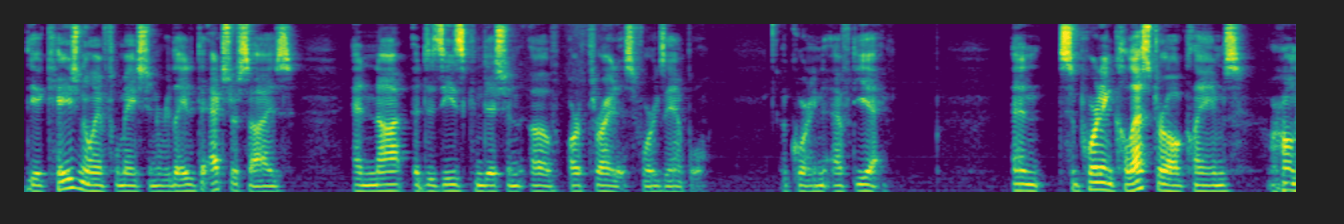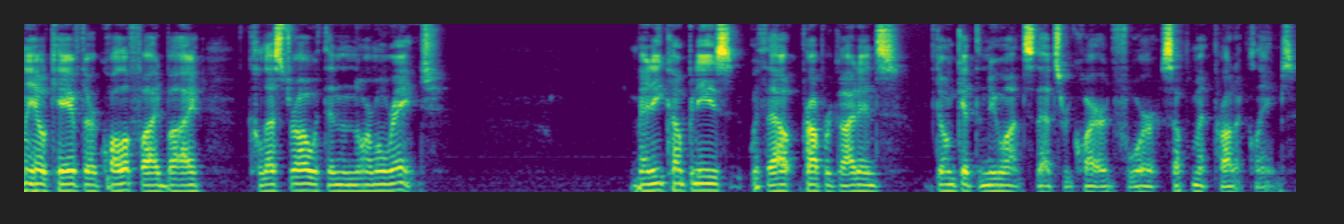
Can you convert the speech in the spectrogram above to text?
the occasional inflammation related to exercise and not a disease condition of arthritis, for example, according to FDA. And supporting cholesterol claims are only okay if they're qualified by cholesterol within the normal range. Many companies without proper guidance don't get the nuance that's required for supplement product claims.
